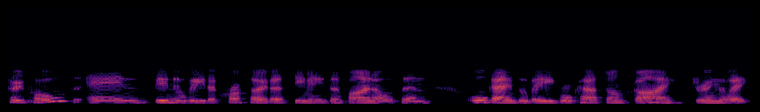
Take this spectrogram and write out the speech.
two pools, and then there'll be the crossover semis and finals, and all games will be broadcast on Sky during the week.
